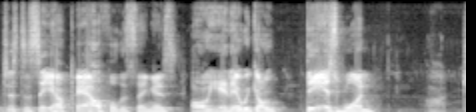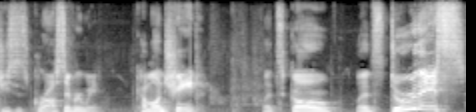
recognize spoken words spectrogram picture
just to see how powerful this thing is. Oh yeah, there we go. There's one. Oh, Jesus, grass everywhere. Come on, cheap. Let's go. Let's do this.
